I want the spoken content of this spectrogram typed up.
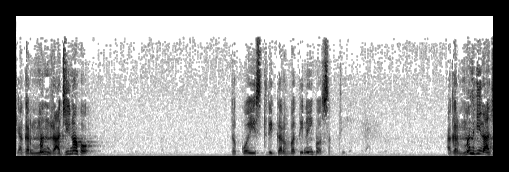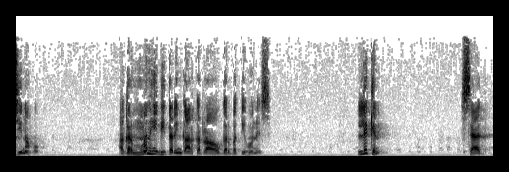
कि अगर मन राज़ी ना हो तो कोई स्त्री गर्भवती नहीं हो सकती। अगर मन ही राज़ी ना हो, अगर मन ही भीतर इंकार कर रहा हो गर्भवती होने से। लेकिन शायद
